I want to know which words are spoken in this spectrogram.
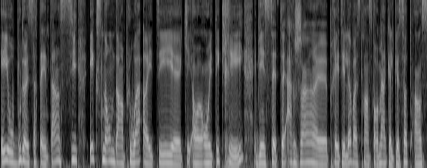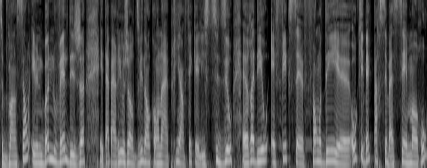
Et au bout d'un certain temps, si X nombre d'emplois a été, euh, qui ont, été créés, eh bien, cet argent euh, prêté-là va se transformer en quelque sorte en subvention. Et une bonne nouvelle déjà est apparue aujourd'hui. Donc, on a appris en fait que les studios euh, Rodeo FX fondés euh, au Québec par Sébastien Moreau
